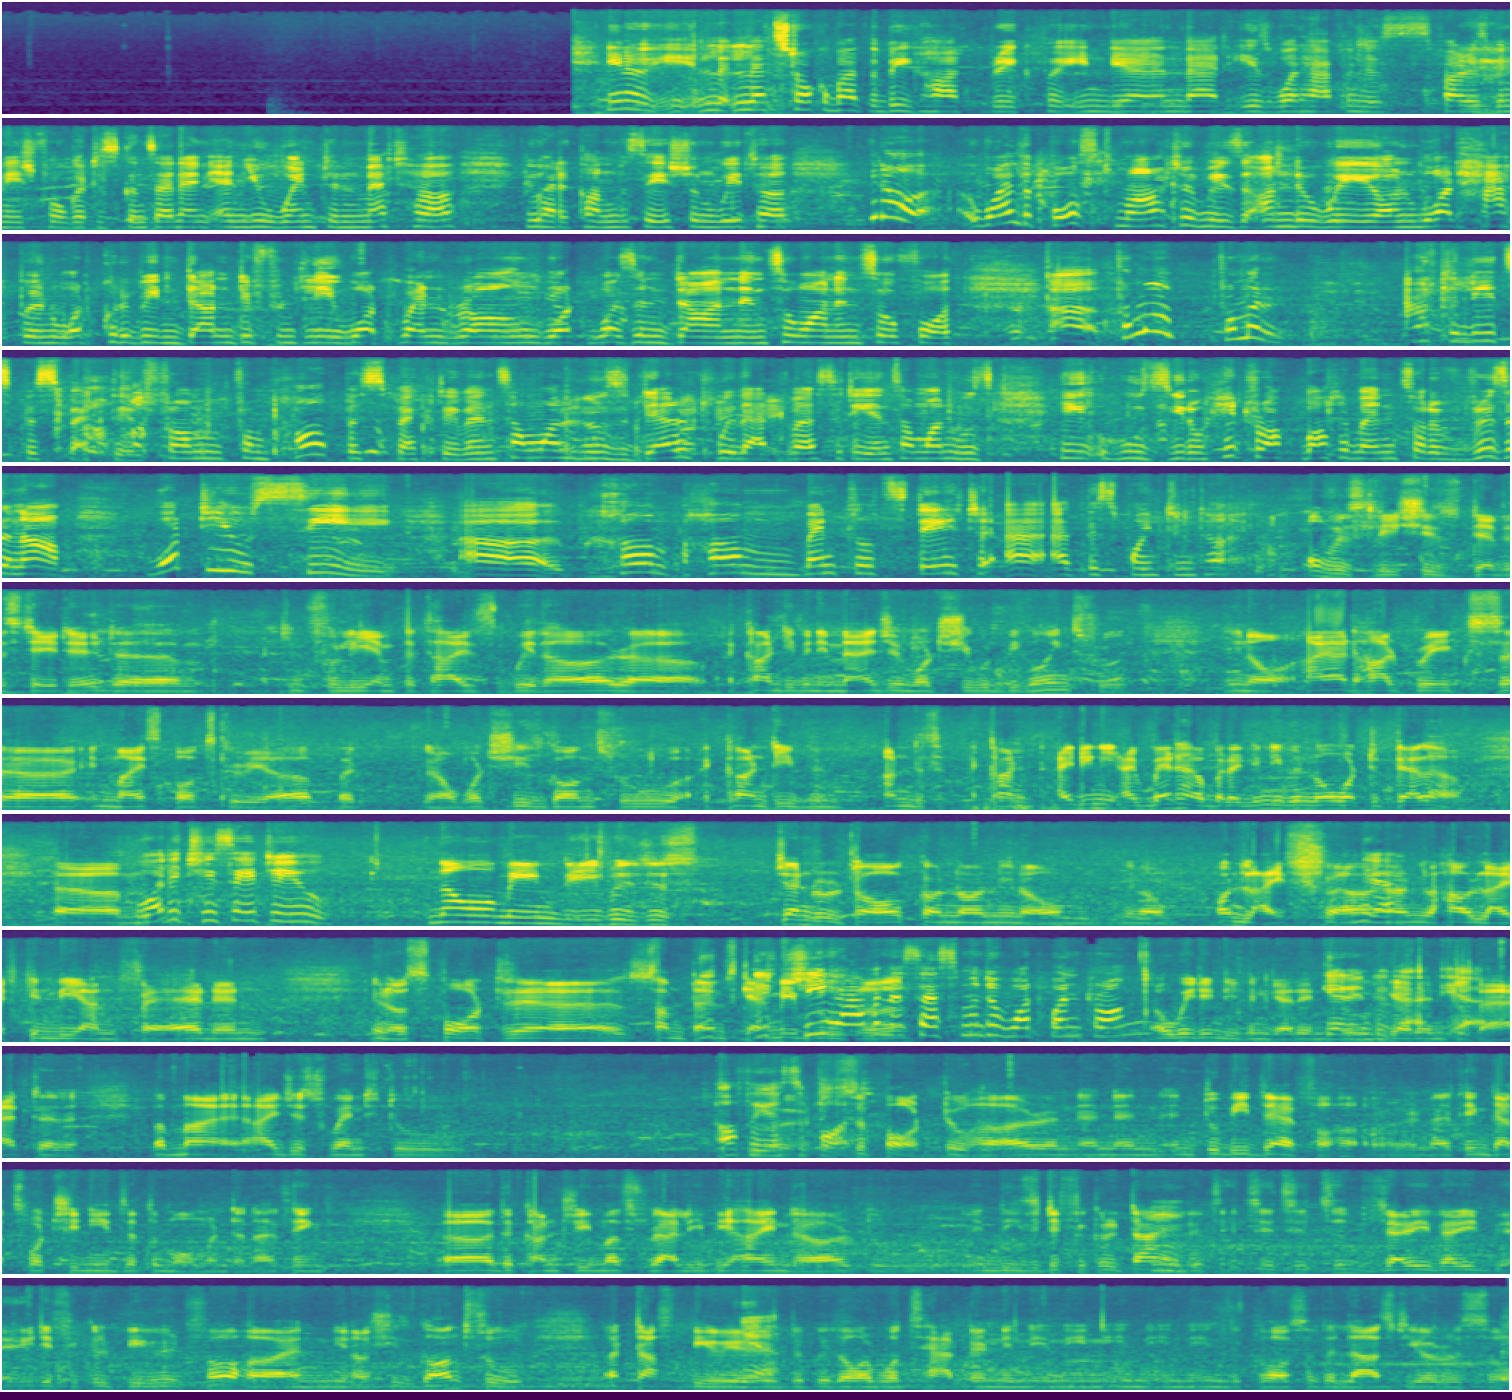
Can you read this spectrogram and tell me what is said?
You know, let's talk about the big heartbreak for India, and that is what happened as far as Vinesh Phogat is concerned. And, and you went and met her, you had a conversation with her. You know, while the post-mortem is underway on what happened, what could have been done differently, what went wrong, what wasn't done, and so on and so forth, uh, from a from an athlete's perspective, from from her perspective, and someone who's dealt with adversity and someone who's he, who's you know hit rock bottom and sort of risen up, what do you see uh, her her mental state at, this point in time? Obviously, she's devastated. Um, I can fully empathize with her. Uh, I can't even imagine what she would be going through. You know, I had heartbreaks uh, in my sports career, but you know what she's gone through, I can't even understand. I can't. I didn't. I met her, but I didn't even know what to tell her. Um, What did she say to you? no, I mean it was just general talk on, on you know you know on life uh, Yeah. and how life can be unfair and you know sport uh, sometimes Did, can did be she brutal. have an assessment of what went wrong? Oh, we didn't even get into Get into that, yeah. that, uh, but my I just went to Offer your support. support to her and, and, and, and to be there for her. And I think that's what she needs at the moment. And I think uh, the country must rally behind her to in these difficult times. Hmm. It's, it's, it's, it's a very, very, very difficult period for her. And, you know, she's gone through a tough period Yeah. with all what's happened in, in, in, in- in the course of the last year or so.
